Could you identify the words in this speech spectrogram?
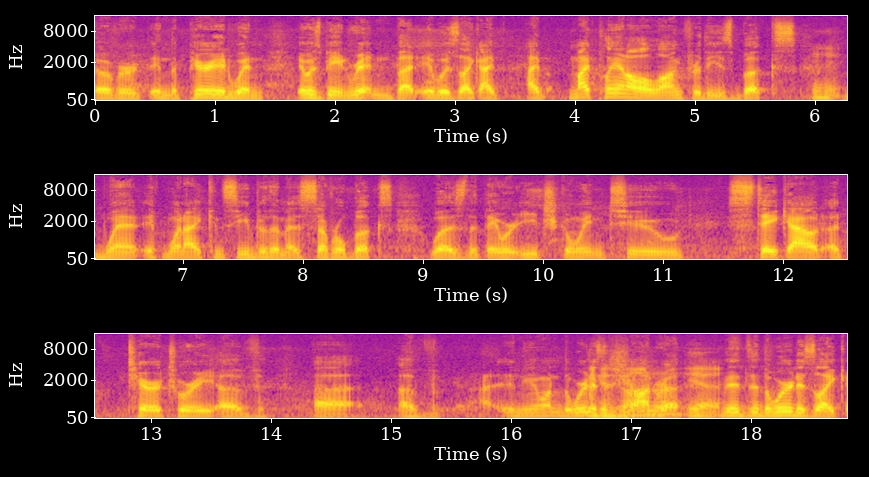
over in the period when it was being written. But it was like I, I my plan all along for these books, when if when I conceived of them as several books, was that they were each going to stake out a territory of uh, of uh, and you know, the word Like is a a genre. genre? Yeah. The, the- the word is like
